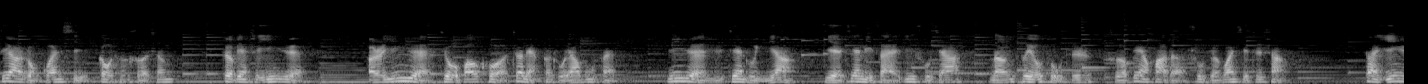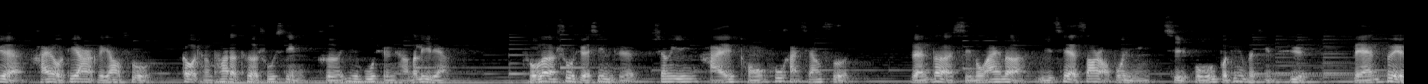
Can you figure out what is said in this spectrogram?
第二种关系构成和声，这便是音乐。而音乐就包括这两个主要部分。音乐与建筑一样，也建立在艺术家能自由组织和变化的数学关系之上。但音乐还有第二个要素，构成它的特殊性和异乎寻常的力量。除了数学性质，声音还同呼喊相似。人的喜怒哀乐，一切骚扰不宁、起伏不定的情绪，连最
